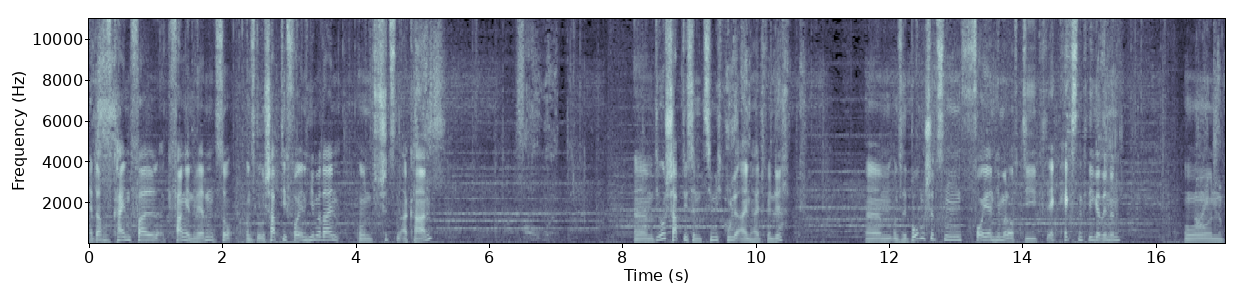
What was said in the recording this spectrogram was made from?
Er darf auf keinen Fall gefangen werden. So, unsere Ushabti feuern hier mal rein und schützen Arkan. Ähm, die Ushabti sind eine ziemlich coole Einheit, finde ich. Ähm, unsere Bogenschützen feuern hier mal auf die Hexenkriegerinnen. Und,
